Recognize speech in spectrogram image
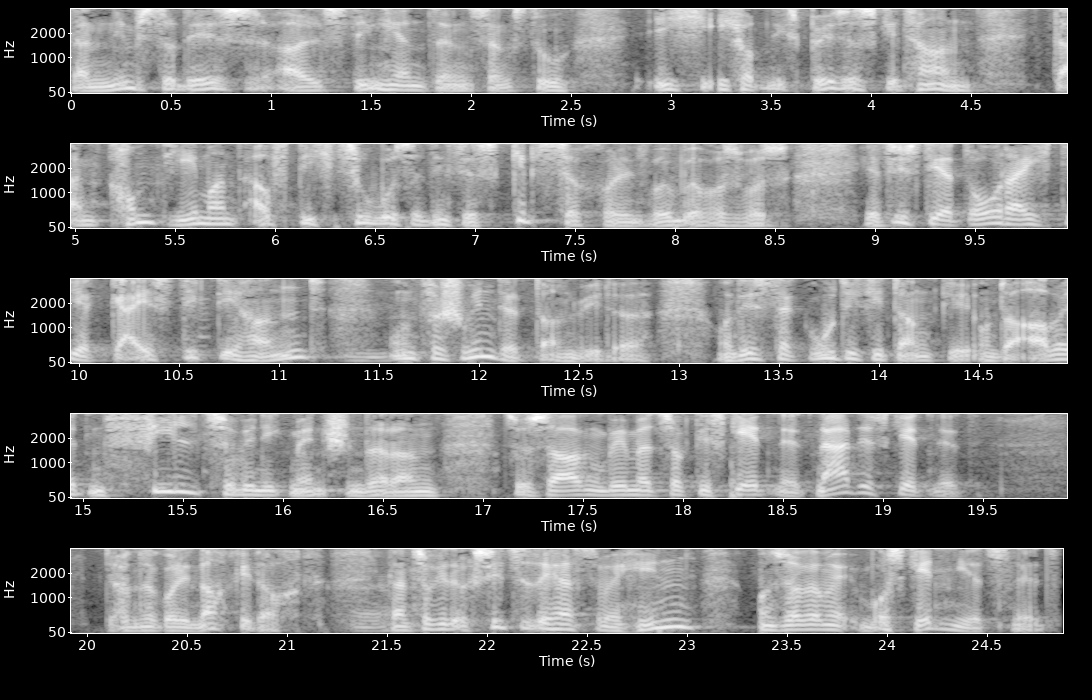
dann nimmst du das als Ding her und dann sagst du, ich, ich habe nichts Böses getan. Dann kommt jemand auf dich zu, wo du denkst, das gibt's doch gar nicht. Was, was. Jetzt ist der da, reicht dir geistig die Hand und verschwindet dann wieder. Und das ist der gute Gedanke. Und da arbeiten viel zu wenig Menschen daran, zu sagen, wenn man sagt, das geht nicht. Nein, das geht nicht. Der hat noch gar nicht nachgedacht. Ja. Dann sage ich, doch, sitze da erst mal hin und sage mir, was geht denn jetzt nicht?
